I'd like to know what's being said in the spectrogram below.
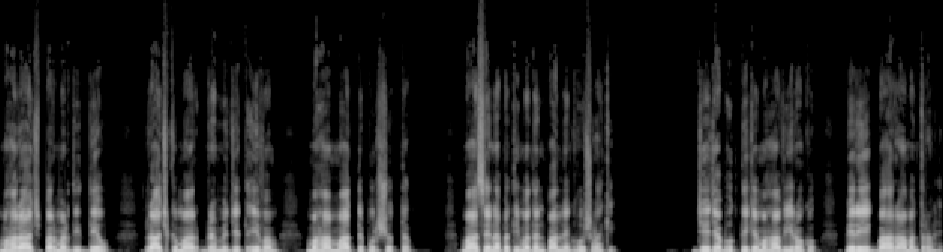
महाराज परमर्दी देव, राजकुमार ब्रह्मजित एवं महामात्य पुरुषोत्तम, महासेनापति मदनपाल ने घोषणा की। जेजा भुक्ति के महावीरों को फिर एक बार आमंत्रण है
